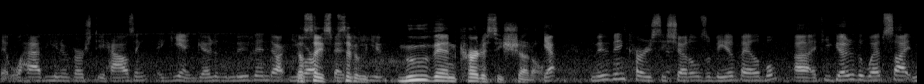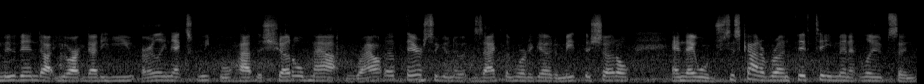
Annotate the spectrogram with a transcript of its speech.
that will have university housing. Again, go to the movein.uark.edu. They'll say specifically move in courtesy shuttle. Yep. Move-in courtesy shuttles will be available. Uh, if you go to the website movein.uark.edu early next week, we'll have the shuttle map route up there, so you'll know exactly where to go to meet the shuttle, and they will just kind of run 15-minute loops and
